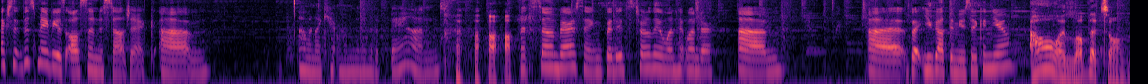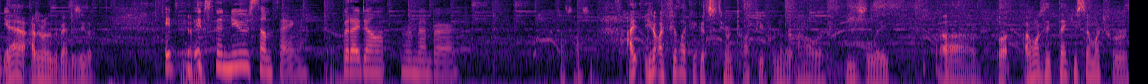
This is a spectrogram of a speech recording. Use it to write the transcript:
actually, this maybe is also nostalgic. Um, oh, and I can't remember the name of the band. That's so embarrassing, but it's totally a one-hit wonder. Um, uh, but you got the music in you. Oh, I love that song. Yeah. Yeah. I don't know who the band is either. It, Yeah. It's the new something, but I don't remember. That's awesome. I, you know, I feel like I could sit here and talk to you for another hour easily, uh, but I want to say thank you so much for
